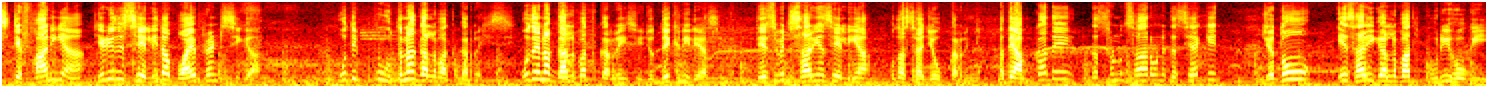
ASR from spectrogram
ਸਟੇਫਾਨੀਆ, ਜਿਹੜੀ ਉਹਦੀ ਸਹੇਲੀ ਦਾ ਬॉयਫ੍ਰੈਂਡ ਸੀਗਾ, ਉਹਦੀ ਭੂਤ ਨਾਲ ਗੱਲਬਾਤ ਕਰ ਰਹੀ ਸੀ। ਉਹਦੇ ਨਾਲ ਗੱਲਬਾਤ ਕਰ ਰਹੀ ਸੀ, ਜੋ ਦਿਖ ਨਹੀਂ ਰਿਹਾ ਸੀ ਤੇ ਇਸ ਵਿੱਚ ਸਾਰੀਆਂ ਸਹੇਲੀਆਂ ਉਹਦਾ ਸਹਿਯੋਗ ਕਰ ਰਹੀਆਂ। ਅਧਿਆਪਕਾਂ ਦੇ ਦੱਸਣ ਅਨੁਸਾਰ ਉਹਨੇ ਦੱਸਿਆ ਕਿ ਜਦੋਂ ਇਹ ਸਾਰੀ ਗੱਲਬਾਤ ਪੂਰੀ ਹੋ ਗਈ,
